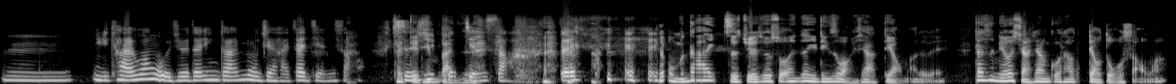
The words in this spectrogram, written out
嗯，以台湾，我觉得应该目前还在减少，在跌停板减少。对，我们大家直觉就是说，哎那一定是往下掉嘛，对不对？但是你有想象过它掉多少吗？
